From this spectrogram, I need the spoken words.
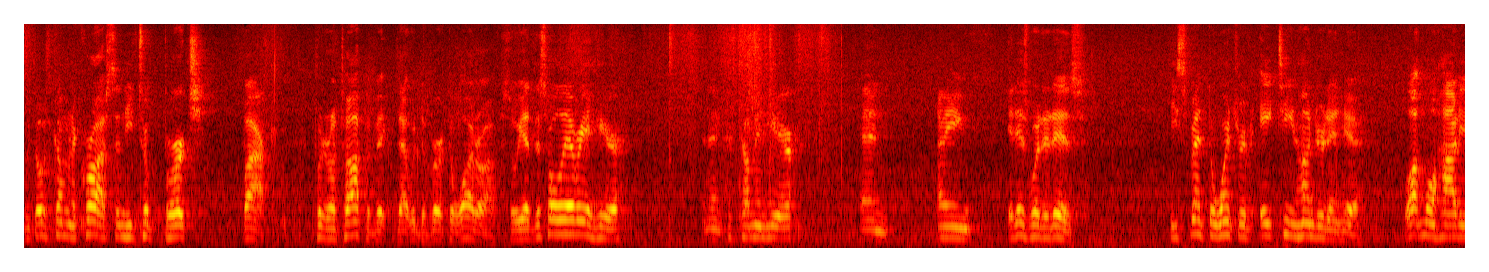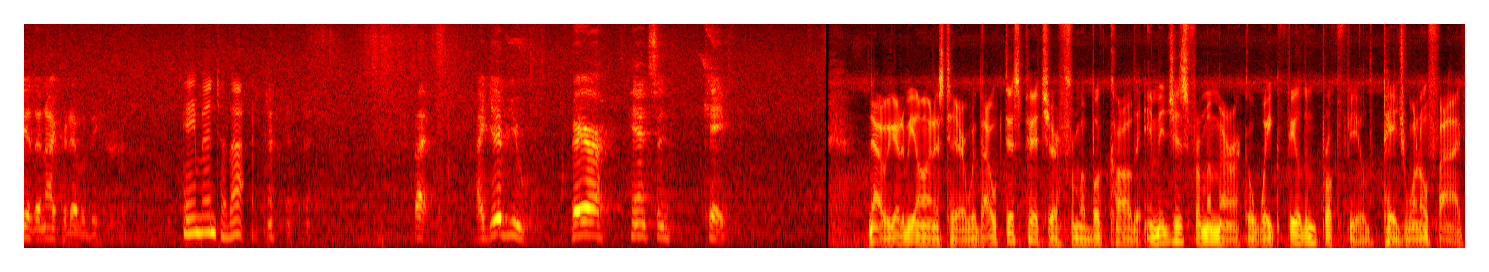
with those coming across, then he took birch bark, put it on top of it, that would divert the water off. So he had this whole area here, and then could come in here, and I mean, it is what it is. He spent the winter of 1800 in here. A lot more hardier than I could ever be. Amen to that. But I give you Bear Hanson Cave. Now we got to be honest here. Without this picture from a book called Images from America, Wakefield and Brookfield, page 105,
